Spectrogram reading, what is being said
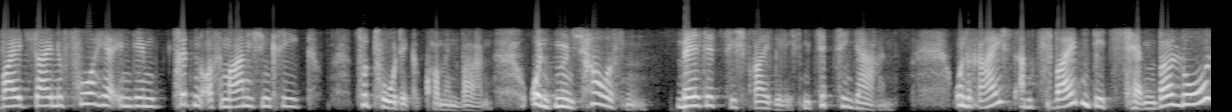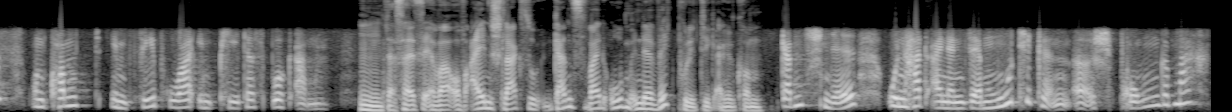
weil seine vorher in dem dritten Osmanischen Krieg zu Tode gekommen waren. Und Münchhausen meldet sich freiwillig mit 17 Jahren und reist am 2. Dezember los und kommt im Februar in Petersburg an. Hm, Das heißt, er war auf einen Schlag so ganz weit oben in der Weltpolitik angekommen. ganz schnell und hat einen sehr mutigen äh, Sprung gemacht.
